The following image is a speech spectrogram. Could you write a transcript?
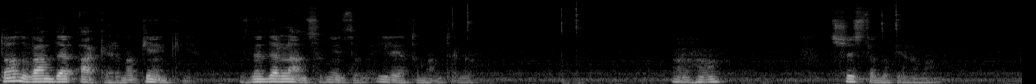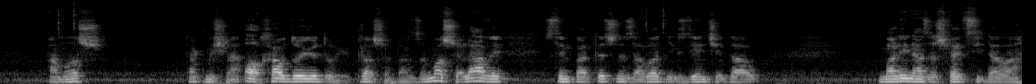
Ton van der Acker, no pięknie. Z Nederlandców, nie wiem ile ja tu mam tego? Aha. 300 dopiero mam. A mosz? Tak myślałem. O, how do you do? it? Proszę bardzo. Mosze Lawy, sympatyczny zawodnik, zdjęcie dał. Malina ze Szwecji dała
